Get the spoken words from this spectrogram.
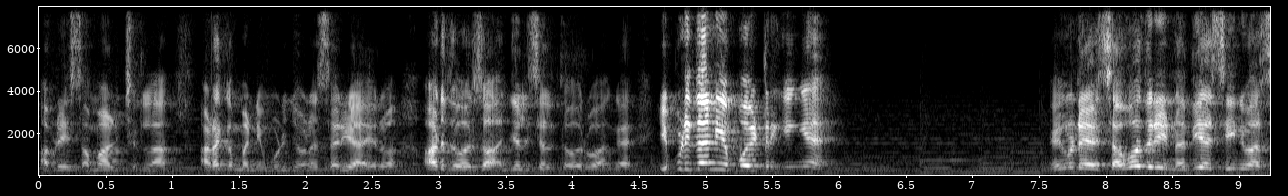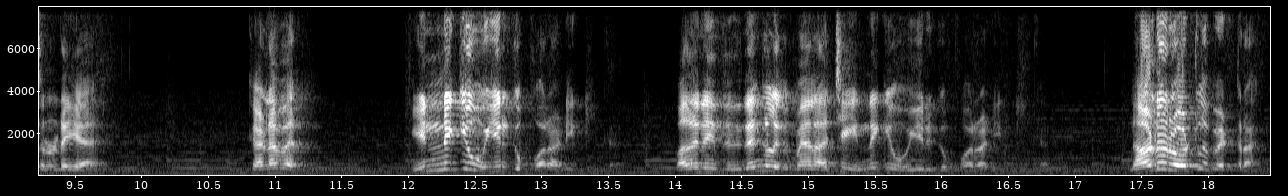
அப்படியே சமாளிச்சிடலாம். அடக்கம் பண்ணி முடிஞ்சோடனே சரியாயிரும். அடுத்த வருஷம் அஞ்சலி செலுத்த வருவாங்க. இப்படி தான் நீங்க போயிட்டு இருக்கீங்க எங்களுடைய சகோதரி நதியா சீனிவாசனுடைய கணவர் இன்னைக்கும் உயிருக்கு போராடிட்டு இருக்கார். பதினைந்து தினங்களுக்கு மேலாச்சு இன்னைக்கும் உயிருக்கு போராடிட்டு இருக்கார். நடு ரோட்ல வெட்டுறாங்க.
